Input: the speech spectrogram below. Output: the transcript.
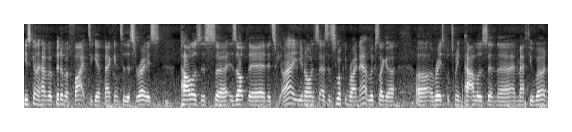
he's going to have a bit of a fight to get back into this race. Paulus is uh, is up there, and it's uh, you know it's, as it's looking right now, it looks like a a race between Paulus and, uh, and Matthew Wearn.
